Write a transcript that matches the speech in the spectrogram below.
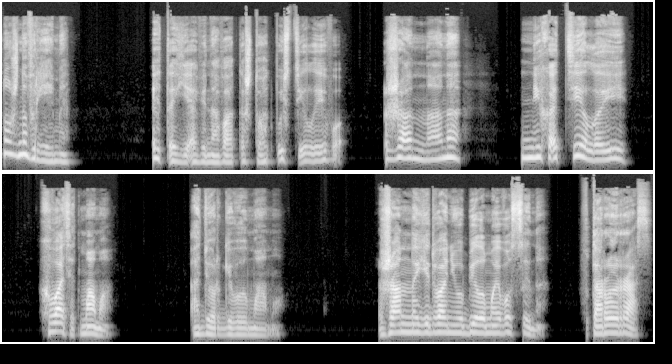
нужно время. Это я виновата, что отпустила его. Жанна, она не хотела и... «Хватит, мама!» — одергиваю маму. «Жанна едва не убила моего сына. Второй раз.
